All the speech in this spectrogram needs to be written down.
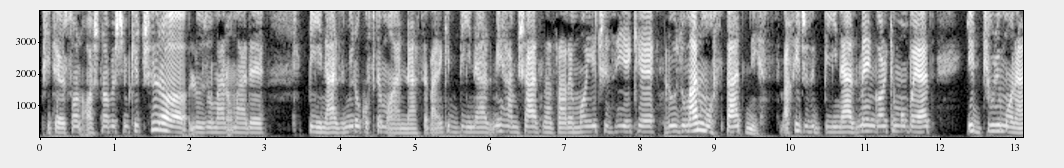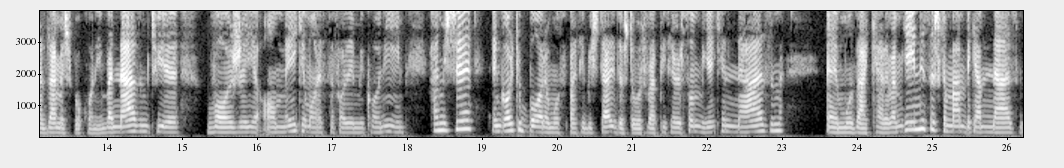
پیترسون آشنا بشیم که چرا لزوما اومده بینظمی رو گفته معنسه برای اینکه بینظمی همیشه از نظر ما یه چیزیه که لزوما مثبت نیست. وقتی چیزی بینظمه انگار که ما باید یه جوری منظمش بکنیم و نظم توی واژه عامه که ما استفاده می‌کنیم همیشه انگار که بار مثبتی بیشتری داشته باشه. و پیترسون میگه که نظم مذکره. و میگه این نیستش که من بگم نظم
